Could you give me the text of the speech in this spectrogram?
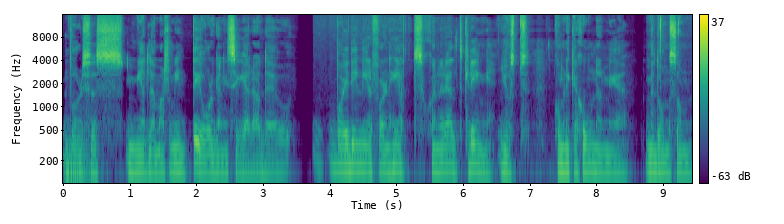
versus medlemmar som inte är organiserade. Vad är din erfarenhet generellt kring just kommunikationen med, med de som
